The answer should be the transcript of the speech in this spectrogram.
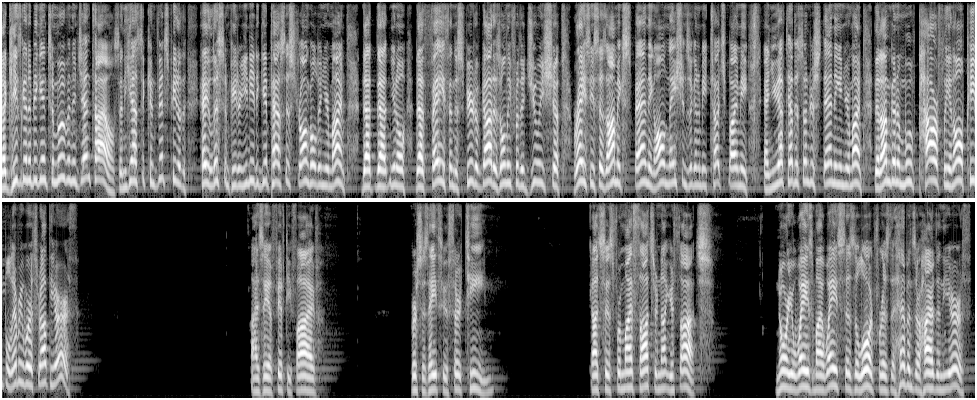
that he's going to begin to move in the Gentiles. And he has to convince Peter that, hey, listen, Peter, you need to get past this stronghold in your mind that, that you know, that faith and the Spirit of God is only for the Jewish uh, race. He says, I'm expanding. All nations are going to be touched by me. And you have to have this understanding in your mind that I'm going to move powerfully in all people everywhere throughout the earth. Isaiah 55, verses 8 through 13 God says, For my thoughts are not your thoughts, nor are your ways my ways, says the Lord. For as the heavens are higher than the earth,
